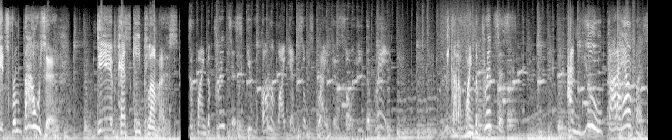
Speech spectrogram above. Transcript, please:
It's from Bowser. Dear pesky plumbers. To find the princess, you've gotta like and subscribe to Salty the Great. We gotta find the princess. And you gotta help us.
